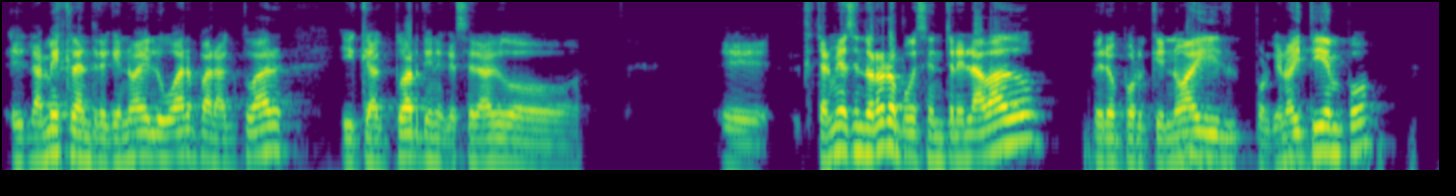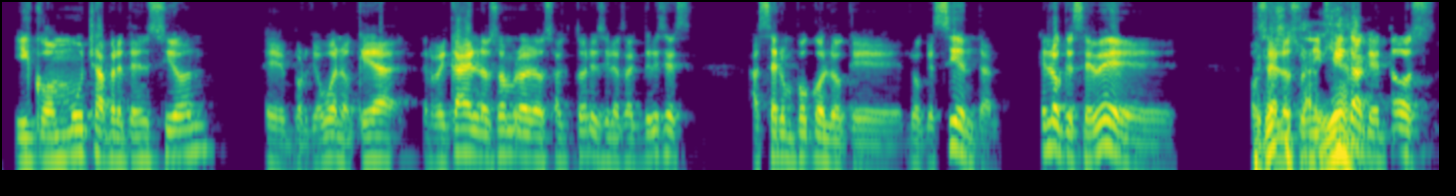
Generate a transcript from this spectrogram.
eh, La mezcla entre que no hay lugar para actuar y que actuar tiene que ser algo. eh, termina siendo raro porque es entrelavado, pero porque no hay, porque no hay tiempo y con mucha pretensión. eh, porque bueno, queda, recae en los hombros de los actores y las actrices hacer un poco lo que, lo que sientan. Es lo que se ve. O Pero sea, los unifica bien. que todos.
